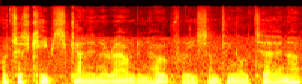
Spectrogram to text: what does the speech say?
We'll just keep scanning around and hopefully something will turn up.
